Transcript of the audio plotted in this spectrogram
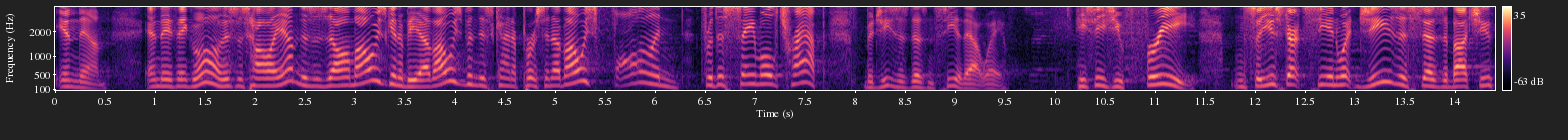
in them. And they think, oh, this is how I am. This is how I'm always going to be. I've always been this kind of person. I've always fallen for this same old trap. But Jesus doesn't see it that way. He sees you free. And so you start seeing what Jesus says about you,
